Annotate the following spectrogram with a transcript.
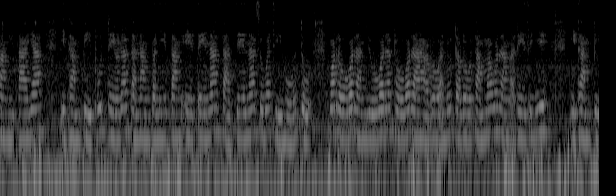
มังหิตายะ อิธรรมปีพุทธเทระตานังปณีตังเอเตนะสัจเจนะสุวถีโหตุวโรวรัญยูวรโทวราหโรอนุตตโรธรรมวรังอเทสยิอิธรรมปี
